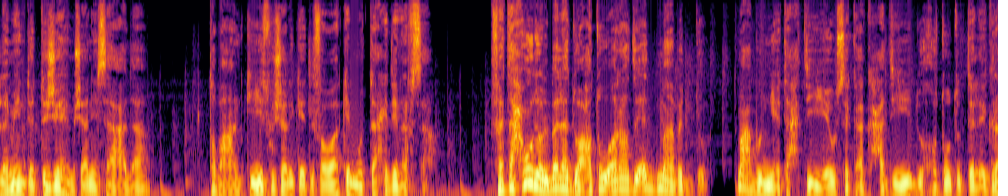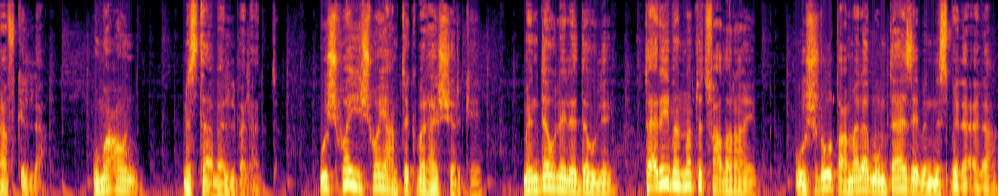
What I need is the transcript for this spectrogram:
لمين تتجه مشان يساعدها؟ طبعا كيس وشركة الفواكه المتحدة نفسها. فتحوا له البلد وعطوه أراضي قد ما بده. مع بنية تحتية وسكك حديد وخطوط التلغراف كلها. ومعهم مستقبل البلد. وشوي شوي عم تكبر هالشركة. من دولة لدولة. تقريبا ما بتدفع ضرائب. وشروط عملها ممتازة بالنسبة لها.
